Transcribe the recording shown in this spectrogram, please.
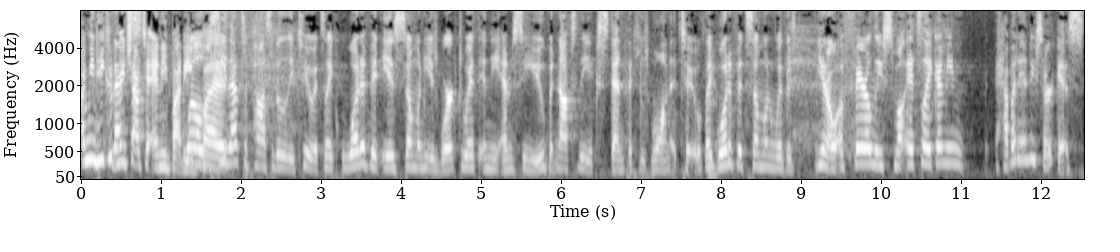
I mean, he could reach out to anybody. Well, but see, that's a possibility too. It's like, what if it is someone he's worked with in the MCU, but not to the extent that he's wanted to? Like, hmm. what if it's someone with, a, you know, a fairly small? It's like, I mean, how about Andy Serkis?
